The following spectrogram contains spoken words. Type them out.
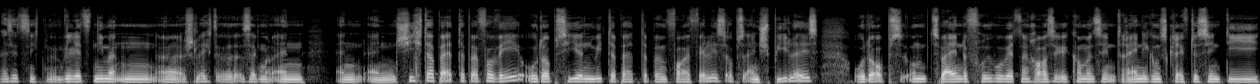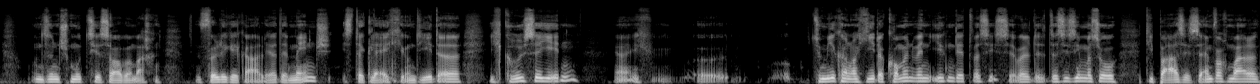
weiß jetzt nicht, will jetzt niemanden äh, schlecht, äh, sag mal, ein, ein, ein Schichtarbeiter bei VW oder ob es hier ein Mitarbeiter beim VfL ist, ob es ein Spieler ist oder ob es um zwei in der Früh, wo wir jetzt nach Hause gekommen sind, Reinigungskräfte sind, die unseren Schmutz hier sauber machen. Ist mir völlig egal. Ja. Der Mensch ist der gleiche und jeder, ich grüße jeden. Ja, ich, äh, zu mir kann auch jeder kommen, wenn irgendetwas ist, ja, weil das ist immer so die Basis, einfach mal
